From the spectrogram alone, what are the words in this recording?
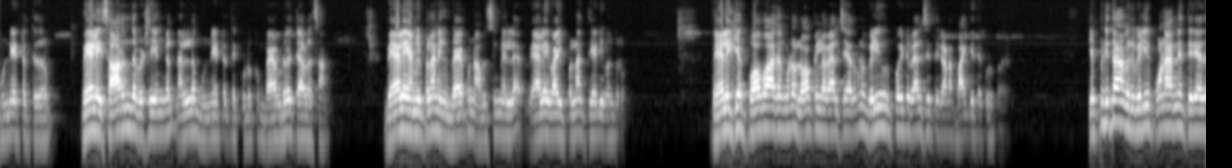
முன்னேற்றத்தை தரும். வேலை சார்ந்த விஷயங்கள் நல்ல முன்னேற்றத்தை கொடுக்கும். பயப்படவே தேவையில்ல சாமி. வேலை அமைப்பெல்லாம் நீங்கள் பயப்படணும் அவசியமே இல்லை. வேலை வாய்ப்பெல்லாம் தேடி வந்துடும் வேலைக்கே போகாதவங்க கூட லோக்கலில் வேலை செய்யாதவங்க கூட வெளியூர் போயிட்டு வேலை செய்யறதுக்கான பாக்கியத்தை கொடுப்பாரு. எப்படி தான் அவர் வெளியே போனார்னே தெரியாது.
